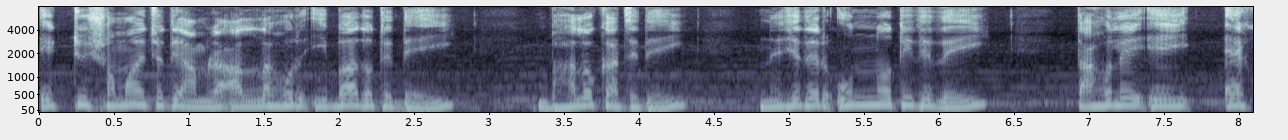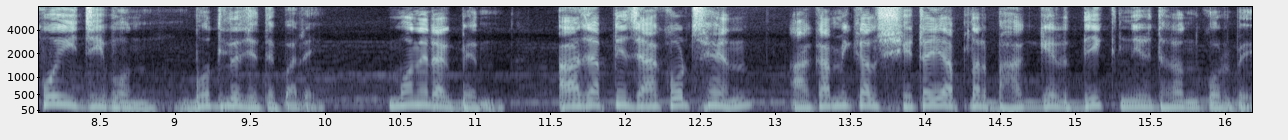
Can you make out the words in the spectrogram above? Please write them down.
একটু সময় যদি আমরা আল্লাহর ইবাদতে দেই, ভালো কাজে দেই, নিজেদের উন্নতিতে দেই তাহলে এই একই জীবন বদলে যেতে পারে। মনে রাখবেন, আজ আপনি যা করছেন, আগামীকাল সেটাই আপনার ভাগ্যের দিক নির্ধারণ করবে।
